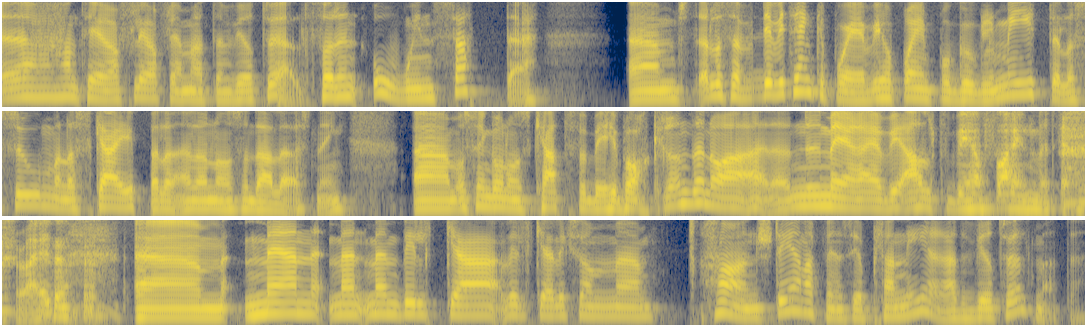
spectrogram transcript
uh, hanterar fler och fler möten virtuellt, för den oinsatte, um, eller så, det vi tänker på är vi hoppar in på Google Meet eller Zoom eller Skype eller, eller någon sån där lösning. Um, och sen går någons katt förbi i bakgrunden och uh, numera är vi allt mer fine med det. Right? um, men, men, men vilka, vilka liksom uh, hörnstenar finns i att planera ett virtuellt möte?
